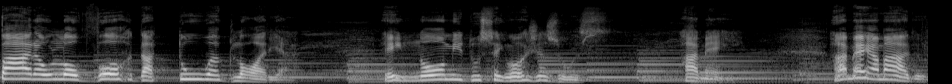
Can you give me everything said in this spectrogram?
para o louvor da tua glória em nome do Senhor Jesus. Amém. Amém, amados.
